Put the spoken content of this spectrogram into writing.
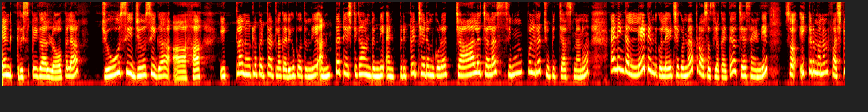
అండ్ క్రిస్పీగా లోపల జ్యూసీ జ్యూసీగా ఆహా ఇట్లా నోట్లో పెడితే అట్లా కరిగిపోతుంది. అంత టేస్టీగా ఉంటుంది. అండ్ ప్రిపేర్ చేయడం కూడా చాలా చాలా సింపుల్గా చూపించేస్తున్నాను. అండ్ ఇంకా లేట్ ఎందుకు? లేట్ చేయకుండా ప్రాసెస్లోకి అయితే వచ్చేసేయండి. సో ఇక్కడ మనం ఫస్ట్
